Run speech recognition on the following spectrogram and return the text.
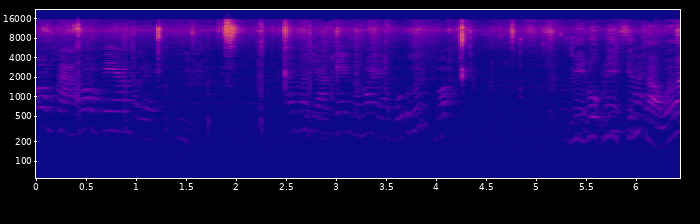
อ้อมขาอ้อมเอวนั่นแหละถ้ามาอยากแกงหน่อไม้อะบู๊ดบ่นี่ลูกนี่กินข้าวไว้ไหม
